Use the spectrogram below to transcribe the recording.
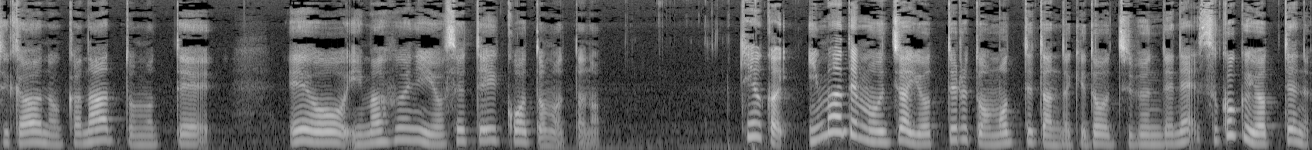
違うのかなと思って絵を今風に寄せていこうと思ったの。っていうか、今でもうちは寄ってると思ってたんだけど、自分でね、すごく寄ってんの。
